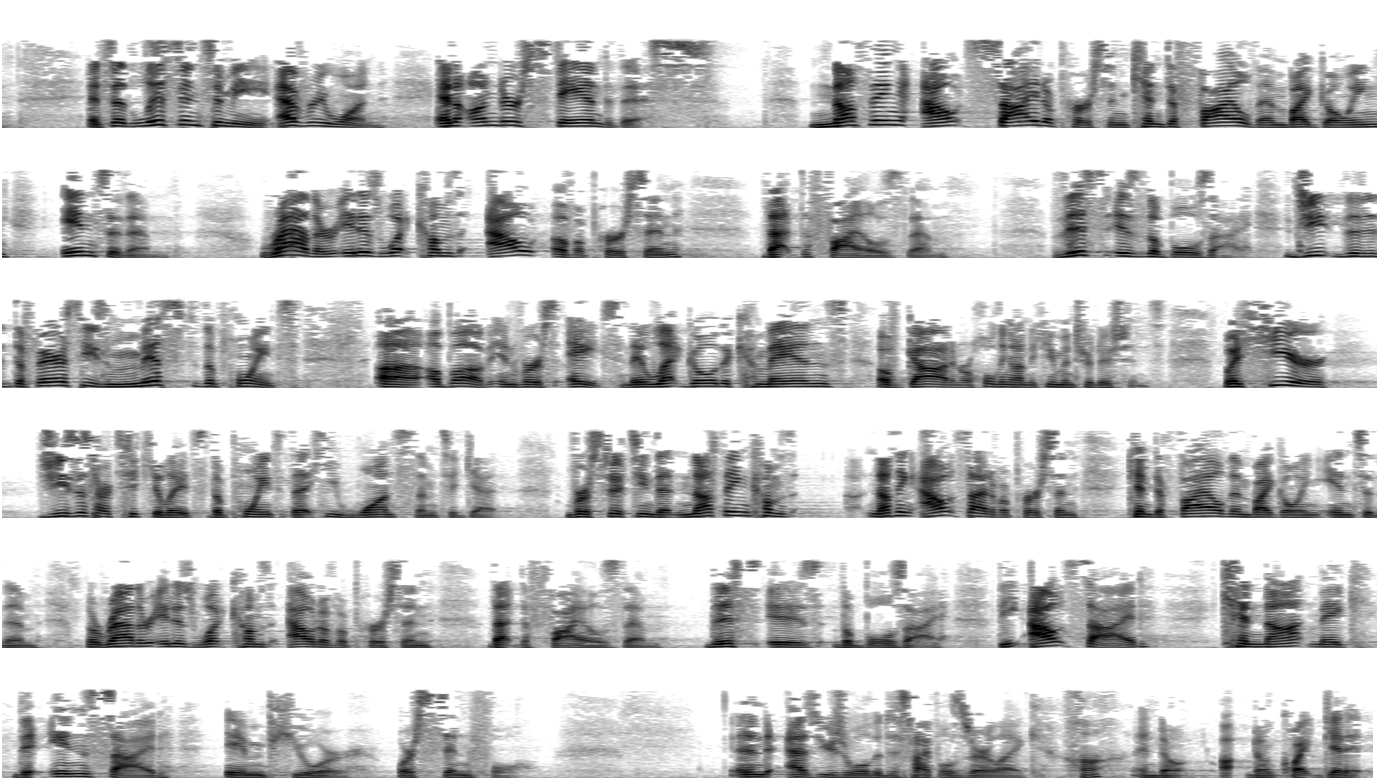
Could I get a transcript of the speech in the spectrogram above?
and said, Listen to me, everyone, and understand this. Nothing outside a person can defile them by going into them. Rather, it is what comes out of a person that defiles them. This is the bullseye. The Pharisees missed the point uh, above in verse 8. And They let go of the commands of God and are holding on to human traditions. But here, Jesus articulates the point that he wants them to get. Verse 15, that nothing comes nothing outside of a person can defile them by going into them, but rather it is what comes out of a person that defiles them. This is the bullseye. The outside cannot make the inside impure or sinful. And as usual, the disciples are like, huh? And don't, uh, don't quite get it.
